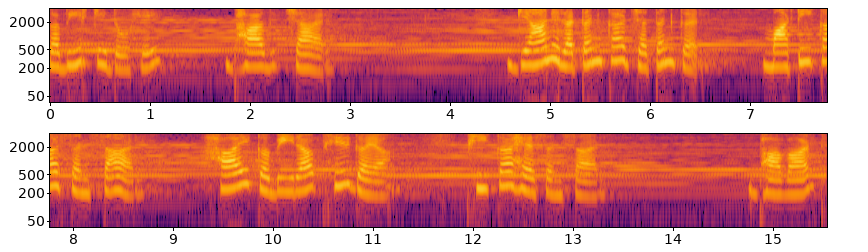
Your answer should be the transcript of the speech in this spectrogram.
कबीर के दोहे, भाग चार। ज्ञान रतन का जतन कर, माटी का संसार। हाय कबीरा, फिर गया। फीका है संसार। भावार्थ,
